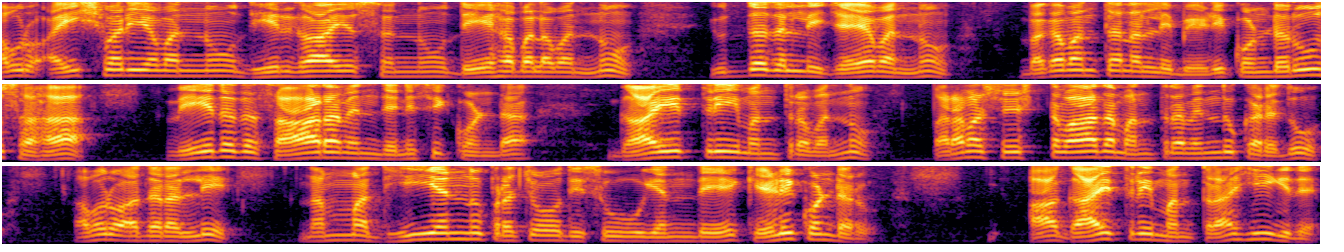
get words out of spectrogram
ಅವರು ಐಶ್ವರ್ಯವನ್ನು, ದೀರ್ಘಾಯುಸ್ಸನ್ನು, ದೇಹಬಲವನ್ನು, ಯುದ್ಧದಲ್ಲಿ ಜಯವನ್ನು, ಭಗವಂತನಲ್ಲಿ ಬೇಡಿಕೊಂಡರೂ ಸಹ ವೇದದ ಸಾರವೆಂದೆನಿಸಿಕೊಂಡ ಗಾಯತ್ರಿ ಮಂತ್ರವನ್ನು ಪರಮಶ್ರೇಷ್ಠವಾದ ಮಂತ್ರವೆಂದು ಕರೆದು ಅವರು ಅದರಲ್ಲಿ ನಮ್ಮ ಧೀಯನ್ನು ಪ್ರಚೋದಿಸು ಎಂದೇ ಕೇಳಿಕೊಂಡರು. ಆ ಗಾಯತ್ರಿ ಮಂತ್ರ ಹೀಗಿದೆ.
